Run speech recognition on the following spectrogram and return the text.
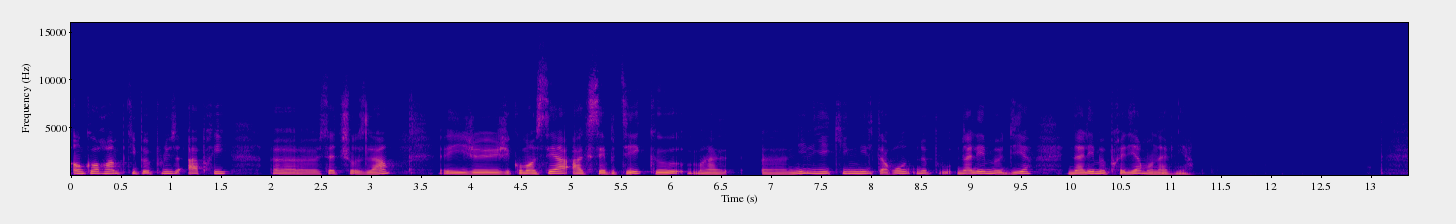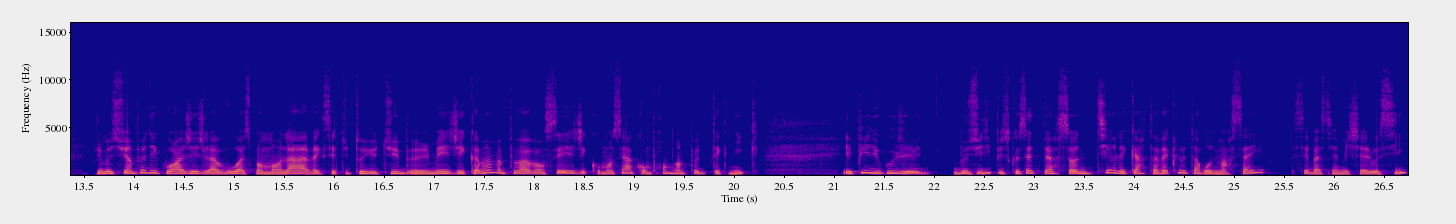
encore un petit peu plus appris euh, cette chose-là et j'ai commencé à accepter que ben, euh, ni le ni le tarot n'allaient me dire, n'allaient me prédire mon avenir. Je me suis un peu découragée, je l'avoue, à ce moment-là avec ces tutos YouTube, euh, mais j'ai quand même un peu avancé et j'ai commencé à comprendre un peu de technique. Et puis du coup, je me suis dit, puisque cette personne tire les cartes avec le tarot de Marseille, Sébastien Michel aussi,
